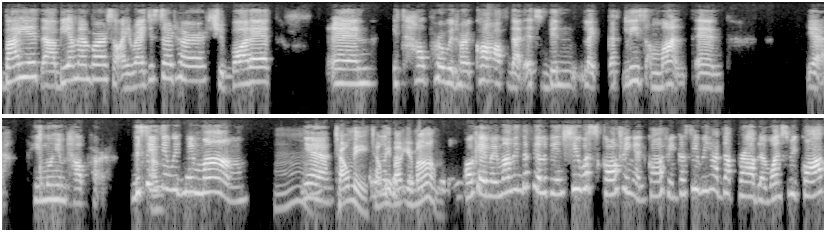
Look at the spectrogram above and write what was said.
buy it, uh, be a member. So I registered her. She bought it, and it helped her with her cough. That it's been like at least a month, and yeah, Hemohim helped her. The same Um, thing with my mom. Hmm. Yeah. Tell me. Tell me about your mom. Okay, my mom in the Philippines, she was coughing and coughing because see, we have that problem. Once we cough,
